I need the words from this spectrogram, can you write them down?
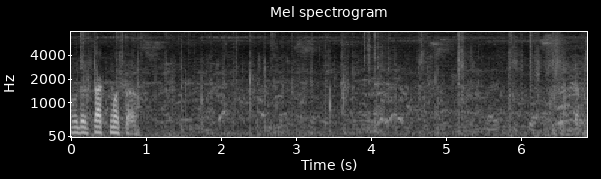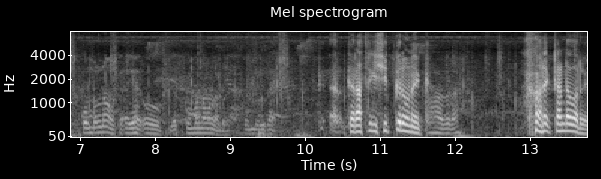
আমাদের টাকমাতা কম্বল নাও ও কম্বল নাও লাগে কম্বল রাত্রে কি শীত করে অনেক? হ্যাঁ অনেক ঠান্ডা পড়ে।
